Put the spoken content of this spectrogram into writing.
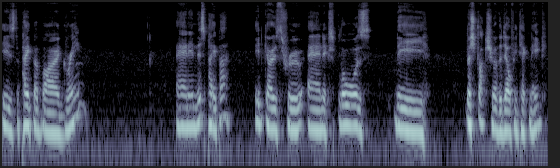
is the paper by Green. And in this paper, it goes through and explores the the structure of the Delphi technique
